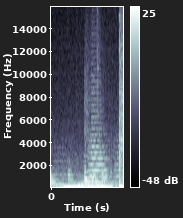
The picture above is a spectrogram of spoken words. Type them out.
Bye.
